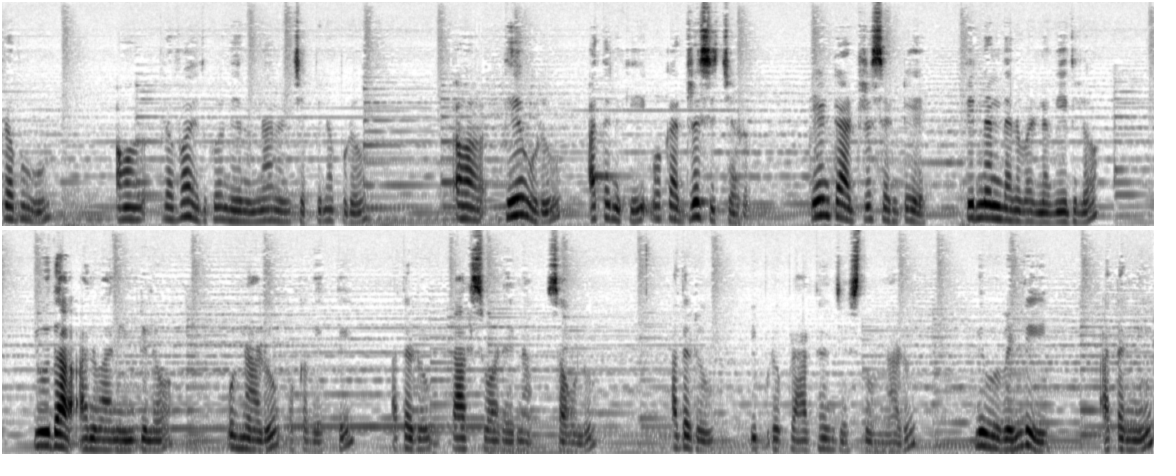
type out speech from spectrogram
ప్రభువు ప్రభా ఇదిగో నేనున్నానని చెప్పినప్పుడు ఆ, దేవుడు అతనికి ఒక అడ్రస్ ఇచ్చాడు. ఏంటి ఆ అడ్రస్ అంటే తిన్నందనబడిన వీధిలో యూదా అనువాని ఇంటిలో ఉన్నాడు ఒక వ్యక్తి. అతడు టార్స్వాడైన సౌలు. అతడు ఇప్పుడు ప్రార్థన చేస్తూ ఉన్నాడు. నువ్వు వెళ్ళి అతన్ని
